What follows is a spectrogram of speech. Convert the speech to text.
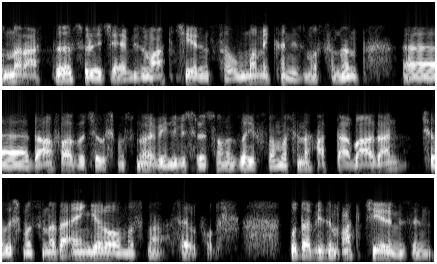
Bunlar arttığı sürece bizim akciğerin savunma mekanizmasının e, daha fazla çalışmasına ve belli bir süre sonra zayıflamasına hatta bazen çalışmasına da engel olmasına sebep olur. Bu da bizim akciğerimizin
